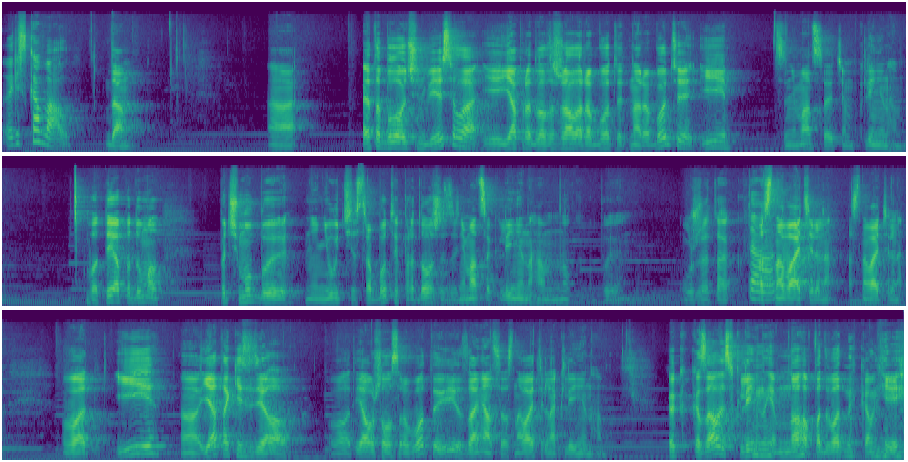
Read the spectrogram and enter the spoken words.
Рисковал. да. А, Это было очень весело, и я продолжал работать на работе и заниматься этим клинингом. Вот, и я подумал, почему бы мне не уйти с работы и продолжить заниматься клинингом, ну, как бы, уже так, Так. основательно, основательно. Вот, и э, я так и сделал. Вот, я ушел с работы и занялся основательно клинингом. Как оказалось, в клининге много подводных камней,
